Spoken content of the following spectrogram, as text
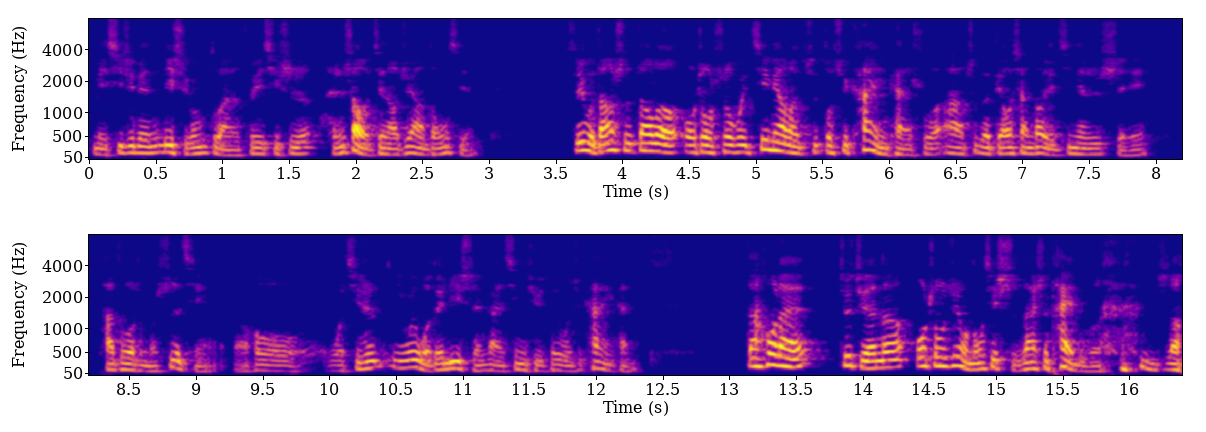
美西这边历史更短，所以其实很少见到这样东西。所以我当时到了欧洲之后，会尽量的去都去看一看，说啊，这个雕像到底纪念是谁？他做了什么事情。然后我其实因为我对历史很感兴趣，所以我去看一看。但后来就觉得呢，欧洲这种东西实在是太多了，你知道？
